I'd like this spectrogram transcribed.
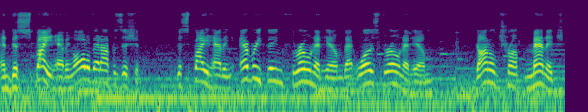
And despite having all of that opposition, despite having everything thrown at him that was thrown at him, Donald Trump managed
